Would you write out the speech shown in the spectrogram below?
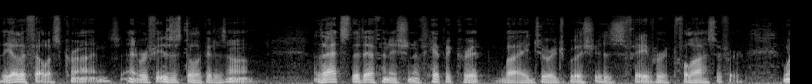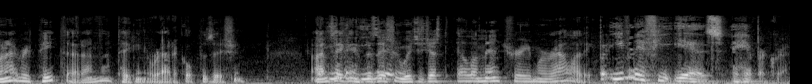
the other fellow's crimes and refuses to look at his own. That's the definition of hypocrite by George Bush's favorite philosopher. When I repeat that, I'm not taking a radical position. I'm even- taking a position if- which is just elementary morality. But even if he is a hypocrite,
